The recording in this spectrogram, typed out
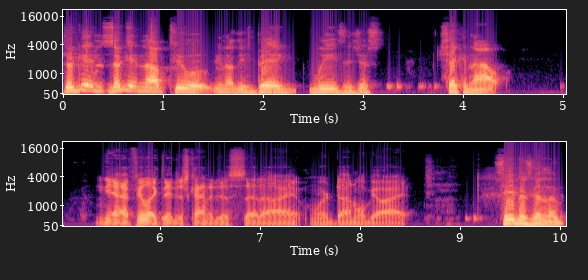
They're getting they're getting up to you know these big leads and just checking out. Yeah, I feel like they just kind of just said, "All right, we're done. We'll be all right." Saban's going to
